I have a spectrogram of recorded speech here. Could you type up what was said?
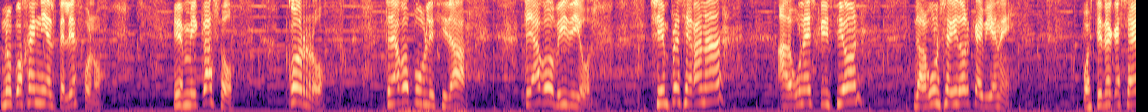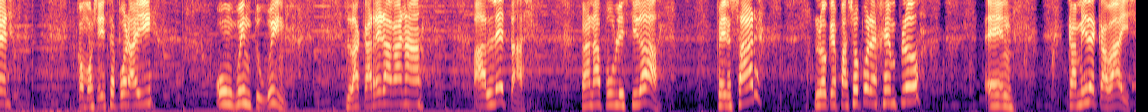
no cogen ni el teléfono. Y en mi caso, corro, te hago publicidad, te hago vídeos. Siempre se gana alguna inscripción de algún seguidor que viene. Pues tiene que ser, como se dice por ahí, un win to win. La carrera gana atletas, gana publicidad. Pensar lo que pasó, por ejemplo, en Camí de Cabáis,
